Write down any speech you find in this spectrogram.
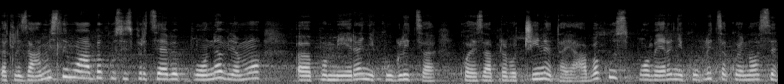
Dakle, zamislimo abakus ispred sebe, ponavljamo pomeranje kuglica koje zapravo čine taj abakus, pomeranje kuglica koje nose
